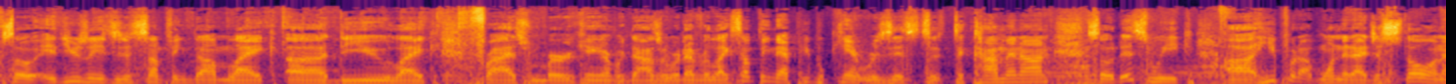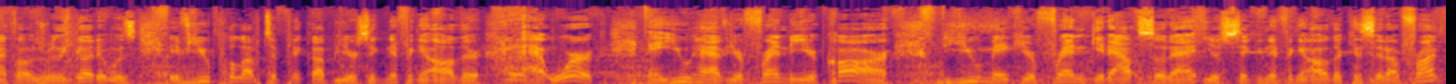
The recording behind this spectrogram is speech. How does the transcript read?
So it usually is just something dumb like, uh, "Do you like fries from Burger King or McDonald's or whatever?" Like something that people can't resist to, to comment on. So this week, uh, he put up one that I just stole and I thought was really good. It was if you pull up to pick up your significant other at work and you have your friend in your car, do you make your friend get out so that your significant other can sit up front,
